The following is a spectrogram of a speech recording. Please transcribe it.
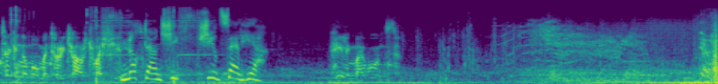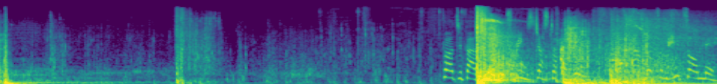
Taking a moment to recharge my shields. Knockdown shield. Shield cell here. Healing my wounds. Forty-five seconds. Rings just up ahead. I've got some hits on me.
